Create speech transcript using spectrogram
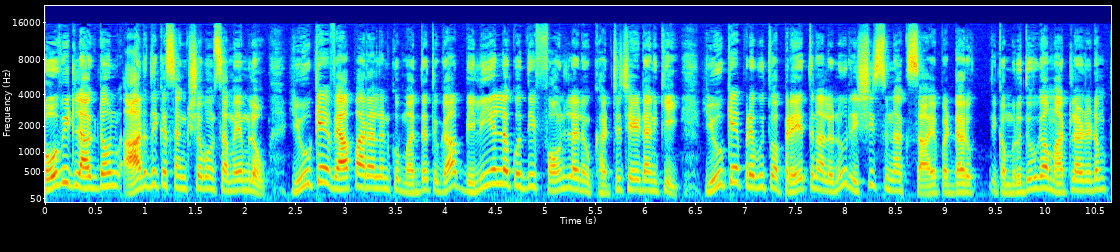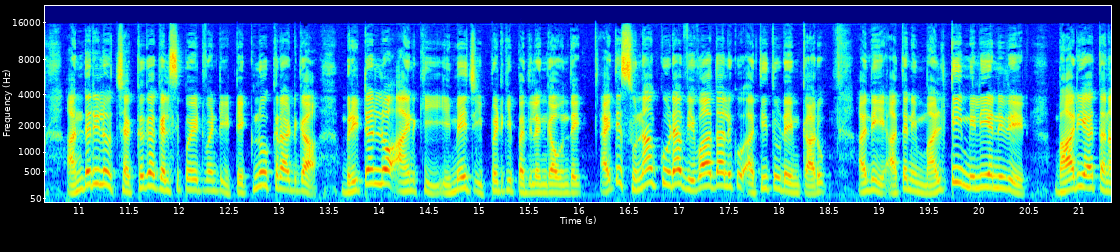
కోవిడ్ లాక్డౌన్ ఆర్థిక సంక్షోభం సమయంలో యూకే వ్యాపారాలకు మద్దతుగా బిలియన్ల కొద్దీ ఫౌండ్లను ఖర్చు చేయడానికి యూకే ప్రభుత్వ ప్రయత్నాలను రిషి సునాక్ సాయపడ్డారు. ఇక మృదువుగా మాట్లాడడం అందరిలో చక్కగా కలిసిపోయేటువంటి టెక్నోక్రాట్గా బ్రిటన్లో ఆయనకి ఇమేజ్ ఇప్పటికీ పదిలంగా ఉంది. అయితే సునాక్ కూడా వివాదాలకు అతీతుడేం కారు. అని అతని మల్టీ మిలియనరీ భార్య తన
